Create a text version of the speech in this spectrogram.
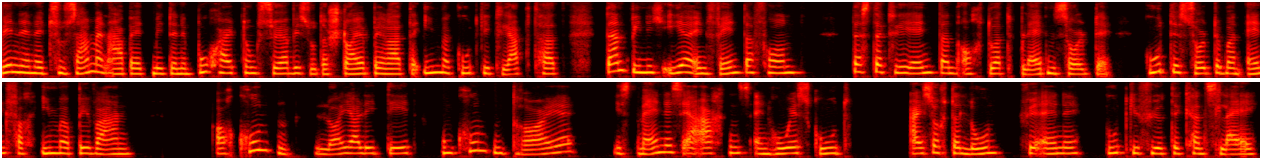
Wenn eine Zusammenarbeit mit einem Buchhaltungsservice oder Steuerberater immer gut geklappt hat, dann bin ich eher ein Fan davon, dass der Klient dann auch dort bleiben sollte. Gutes sollte man einfach immer bewahren. Auch Kundenloyalität und Kundentreue ist meines Erachtens ein hohes Gut, als auch der Lohn für eine gut geführte Kanzlei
